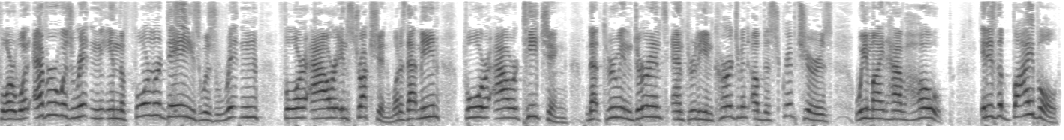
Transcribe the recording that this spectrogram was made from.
for whatever was written in the former days was written for our instruction. What does that mean? For our teaching, that through endurance and through the encouragement of the scriptures, we might have hope. It is the Bible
